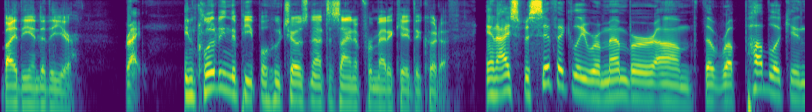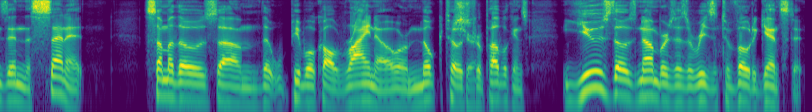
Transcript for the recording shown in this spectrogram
by the end of the year, Right. including the people who chose not to sign up for Medicaid that could have. And I specifically remember um, the Republicans in the Senate, some of those um, that people call RINO or milquetoast Sure. Republicans, use those numbers as a reason to vote against it.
